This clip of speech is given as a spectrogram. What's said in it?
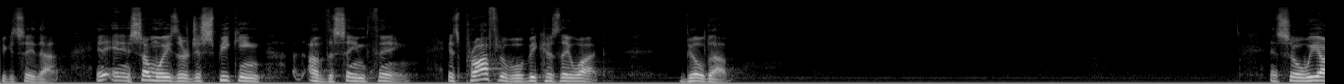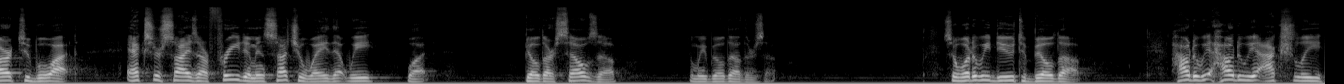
You could say that. And in some ways, they're just speaking of the same thing. It's profitable because they what? Build up. And so we are to what? Exercise our freedom in such a way that we what? Build ourselves up and we build others up. So what do we do to build up? How do we how do we actually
